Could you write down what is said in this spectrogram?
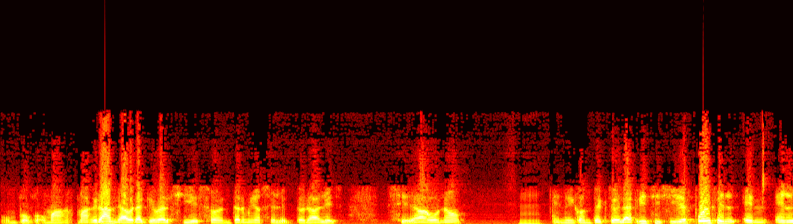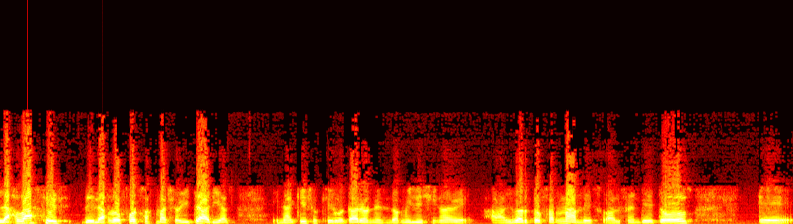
un poco más, más grande, habrá que ver si eso en términos electorales se da o no mm. en el contexto de la crisis y después en, en, las bases de las dos fuerzas mayoritarias, en aquellos que votaron en 2019 a Alberto Fernández o al Frente de Todos, eh,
